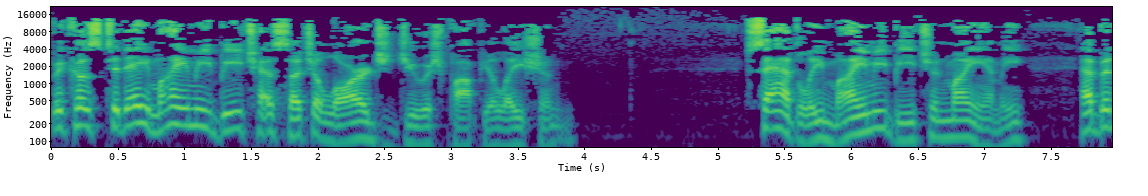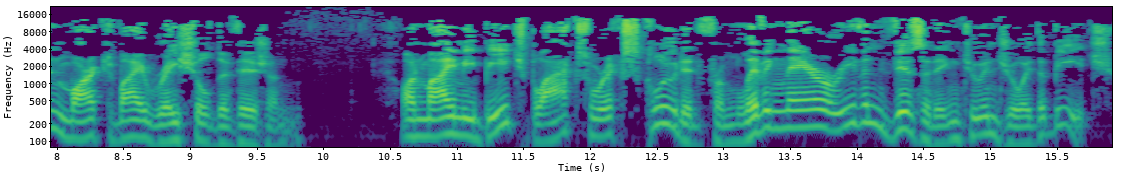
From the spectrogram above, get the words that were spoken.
because today Miami Beach has such a large Jewish population. Sadly, Miami Beach and Miami have been marked by racial division. On Miami Beach, blacks were excluded from living there or even visiting to enjoy the beach.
